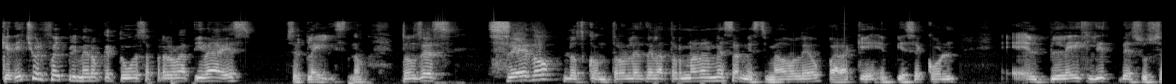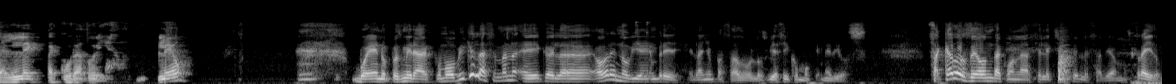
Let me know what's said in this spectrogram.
que de hecho él fue el primero que tuvo esa prerrogativa, es pues, el playlist, ¿no? Entonces, cedo los controles de la tornada mesa, mi estimado Leo, para que empiece con el playlist de su selecta curaduría. Leo. Bueno, pues mira, como vi que la semana, eh, ahora en noviembre, el año pasado, los vi así como que medios sacados de onda con la selección que les habíamos traído.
